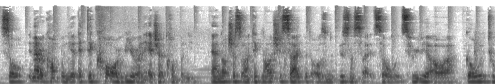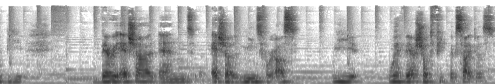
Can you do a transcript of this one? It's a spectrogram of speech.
So in our company, at the core, we are an agile company, and not just on the technology side, but also on the business side. So it's really our goal to be very agile, and agile means for us we we have very short feedback cycles,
